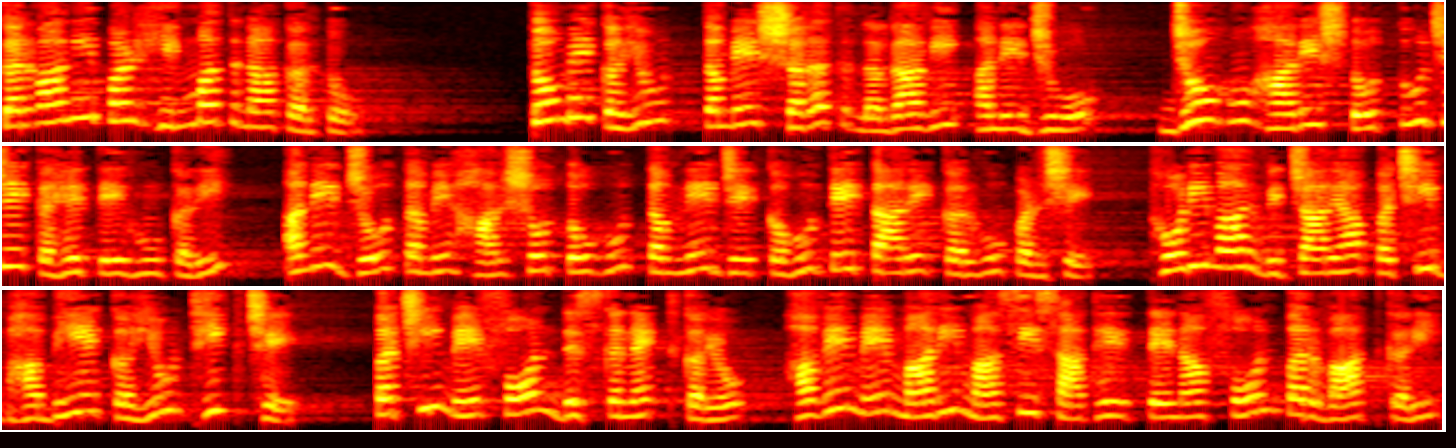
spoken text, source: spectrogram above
કરવાની પણ હિંમત ના કરતો. તો મેં કહ્યું, તમે શરત લગાવી અને જુઓ. જો હું હારીશ તો તું જે કહે તે હું કરી. અને જો તમે હારશો તો હું તમને જે કહું તે તારે કરવું પડશે. થોડી વાર વિચાર્યા પછી ભાભીએ કહ્યું, ઠીક છે. પછી મેં ફોન ડિસ્કનેક્ટ કર્યો. હવે મેં મારી માસી સાથે તેના ફોન પર વાત કરી.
